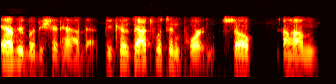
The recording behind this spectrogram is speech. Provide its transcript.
Everybody should have that because that's what's important. So, um,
